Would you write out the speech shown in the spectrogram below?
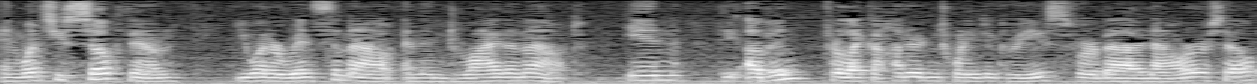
And once you soak them, you want to rinse them out and then dry them out in the oven for like 120 degrees for about an hour or so,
